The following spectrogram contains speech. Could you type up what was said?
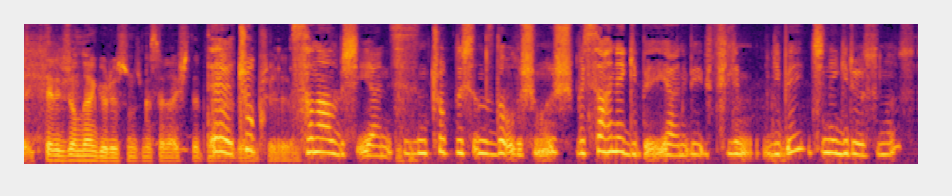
Siz televizyondan görüyorsunuz mesela işte. Evet çok şeyleri. sanal bir şey yani sizin çok dışınızda oluşmuş bir sahne gibi yani bir film gibi içine giriyorsunuz.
